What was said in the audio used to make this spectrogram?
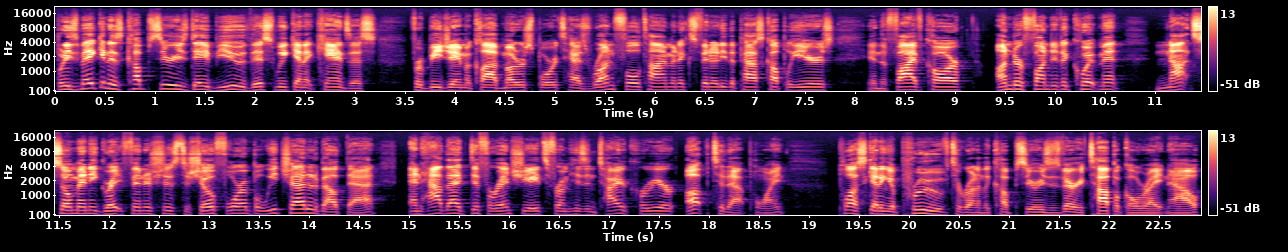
But he's making his Cup Series debut this weekend at Kansas for BJ McLeod Motorsports. Has run full time in Xfinity the past couple years in the five car, underfunded equipment, not so many great finishes to show for him. But we chatted about that and how that differentiates from his entire career up to that point. Plus, getting approved to run in the Cup Series is very topical right now,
